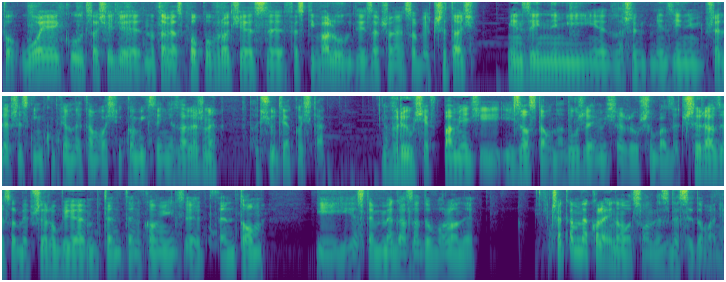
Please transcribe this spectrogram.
po ojejku, co się dzieje? Natomiast po powrocie z festiwalu, gdy zacząłem sobie czytać, między innymi, znaczy między innymi przede wszystkim kupione tam właśnie komiksy niezależne, to ciut jakoś tak wrył się w pamięć i, i został na dłużej. Myślę, że już chyba ze trzy razy sobie przerobiłem ten, ten komiks, e, ten tom i jestem mega zadowolony. Czekam na kolejną odsłonę zdecydowanie.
